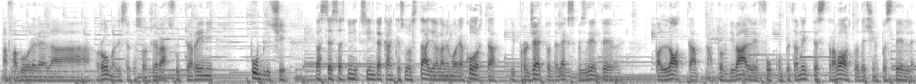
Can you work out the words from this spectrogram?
a favore della Roma visto che sorgerà su terreni pubblici. La stessa sindaca anche sullo stadio ha la memoria corta, il progetto dell'ex presidente Pallotta a Tor di Valle fu completamente stravolto dai 5 Stelle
